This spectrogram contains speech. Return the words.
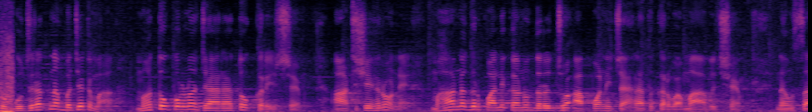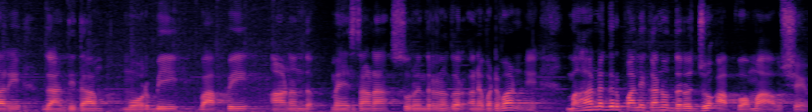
તો ગુજરાતના બજેટમાં મહત્વપૂર્ણ જાહેરાતો કરી છે. આઠ શહેરોને મહાનગરપાલિકાનો દરજ્જો આપવાની જાહેરાત કરવામાં આવી છે. નવસારી, ગાંધીધામ, મોરબી, વાપી, આણંદ, મહેસાણા, સુરેન્દ્રનગર અને વઢવાણને મહાનગરપાલિકાનો દરજ્જો આપવામાં આવશે.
